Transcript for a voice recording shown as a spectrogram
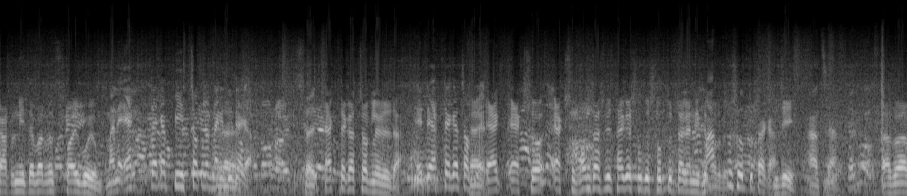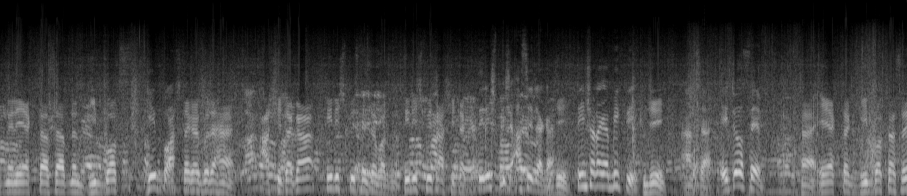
কার্টুন নিতে পারবেন ছয় বয়ম। মানে এক টাকা পিস চকলেট নাকি দুই টাকা? এক টাকা চকলেট এটা। এটা এক টাকা হ্যাঁ, চকলেট এক একশো একশো পঞ্চাশ পিস থাকে শুধু সত্তর টাকা নিতে পারবেন। সত্তর টাকা? জি। আচ্ছা। তারপর আপনার এই একটা আছে আপনার গিফট বক্স box? পাঁচ টাকা করে হ্যাঁ আশি টাকা তিরিশ পিস নিতে পারবেন। তিরিশ পিস আশি টাকা। তিরিশ পিস আশি টাকা? জি। তিনশো টাকা বিক্রি? জি। আচ্ছা এটাও সেম হ্যাঁ এই একটা গিফট বক্স আছে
